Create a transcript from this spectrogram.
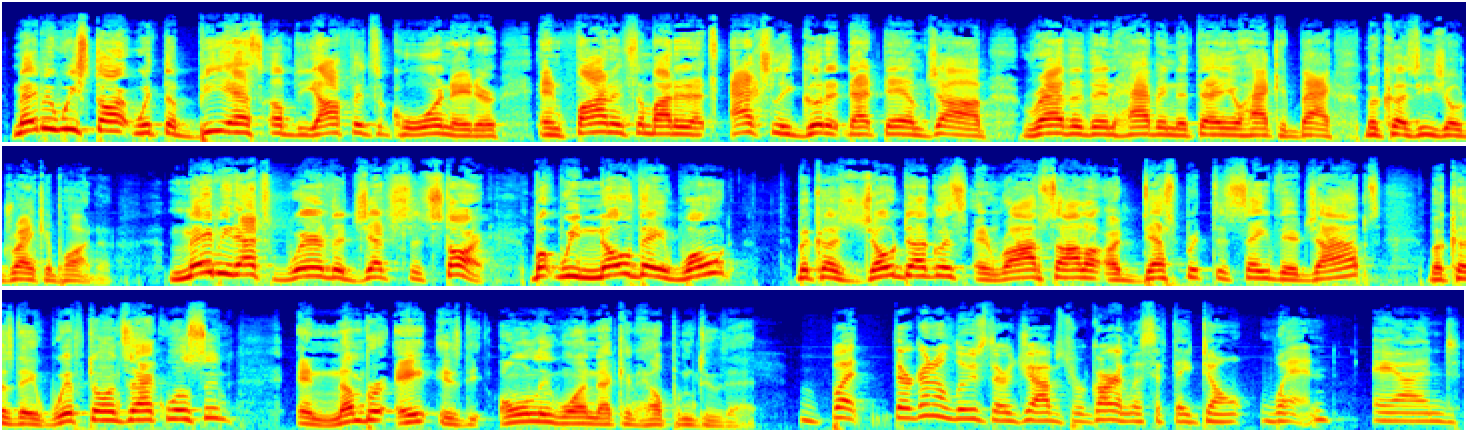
Maybe we start with the BS of the offensive coordinator and finding somebody that's actually good at that damn job rather than having Nathaniel Hackett back because he's your drinking partner. Maybe that's where the Jets should start. But we know they won't because Joe Douglas and Rob Saleh are desperate to save their jobs because they whiffed on Zach Wilson. And number eight is the only one that can help them do that. But they're going to lose their jobs regardless if they don't win. And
